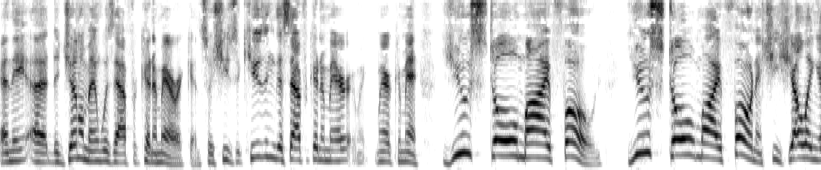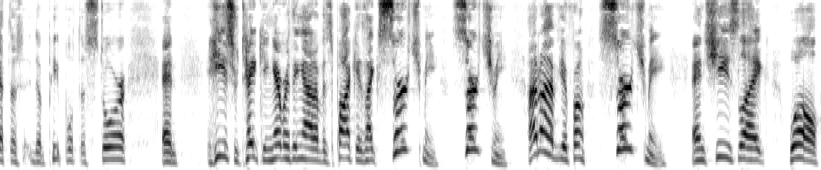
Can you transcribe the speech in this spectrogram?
and the uh, the gentleman was African American. So she's accusing this African American man, "You stole my phone. You stole my phone!" And she's yelling at the the people at the store, and he's taking everything out of his pocket. He's like, "Search me, search me. I don't have your phone. Search me." And she's like, "Well,"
